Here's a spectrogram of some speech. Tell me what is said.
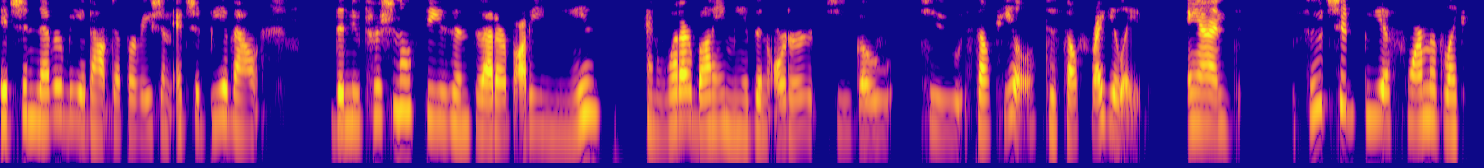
It should never be about deprivation. It should be about the nutritional seasons that our body needs and what our body needs in order to go to self heal, to self regulate. And food should be a form of like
